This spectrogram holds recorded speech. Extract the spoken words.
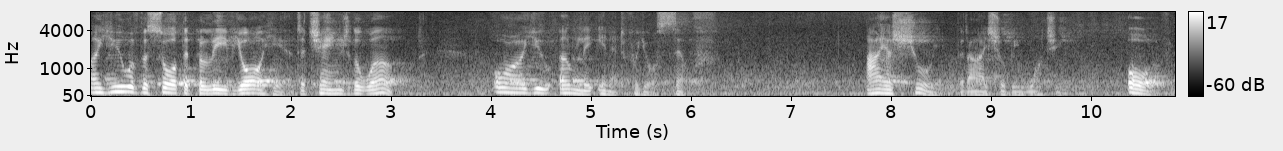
Are you of the sort that believe you're here to change the world? Or are you only in it for yourself? I assure you that I shall be watching all of you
